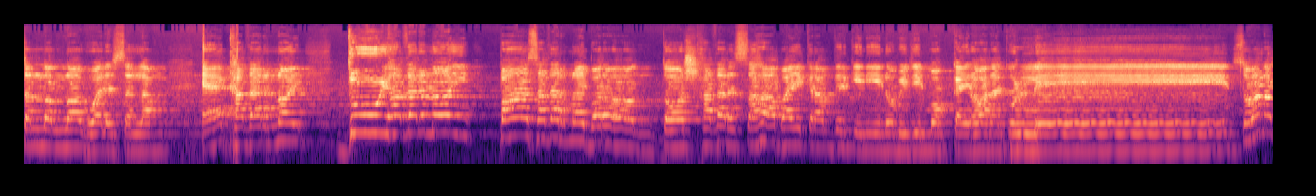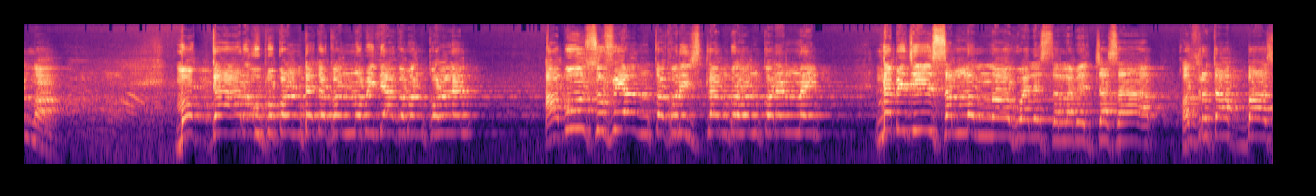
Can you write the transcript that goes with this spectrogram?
সাল্লাল্লাহু সাল্লাম এক হাজার নয়, দুই হাজার নয় পাঁচ হাজার নয়, বরং দশ হাজার সাহাবা ইকরামদেরকে নিয়ে নবীজি মক্কায় রওনা সুবহানাল্লাহ। মক্কার উপকণ্ঠে যখন নবীজি আগমন করলেন, আবু সুফিয়ান তখন ইসলাম গ্রহণ করেন নাই। নবীজি সাল্লাল্লাহু আলাইহি সাল্লামের চাচা হযরত আব্বাস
